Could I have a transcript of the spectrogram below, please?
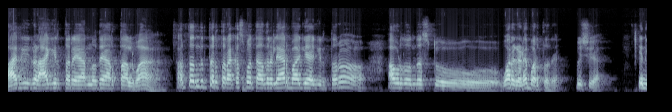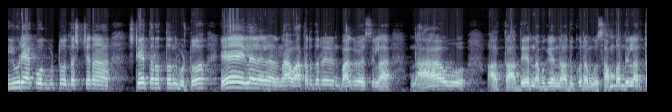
ಭಾಗಿಗಳಾಗಿರ್ತಾರೆ ಅನ್ನೋದೇ ಅರ್ಥ ಅಲ್ವಾ? ಅವ್ರು ತಂದಿರ್ತಿರ್ತಾರೆ ತರ್ತಾರೆ, ಅಕಸ್ಮಾತ್ ಅದರಲ್ಲಿ ಯಾರು ಭಾಗಿಯಾಗಿರ್ತಾರೋ ಅವ್ರದ್ದು ಒಂದಷ್ಟು ಹೊರಗಡೆ ಬರ್ತದೆ ವಿಷಯ. ಇನ್ನು ಇವ್ರು ಯಾಕೆ ಹೋಗ್ಬಿಟ್ಟು ಒಂದಷ್ಟು ಜನ ಸ್ಟೇ ಥರ ತಂದುಬಿಟ್ಟು, ಏ, ಇಲ್ಲ ಇಲ್ಲ ಇಲ್ಲ, ನಾವು ಆ ಥರದ್ರೇನು ಭಾಗವಹಿಸಿಲ್ಲ, ನಾವು ಆತ ಅದೇನು ನಮಗೇನು, ಅದಕ್ಕೂ ನಮಗೂ ಸಂಬಂಧ ಇಲ್ಲ ಅಂತ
